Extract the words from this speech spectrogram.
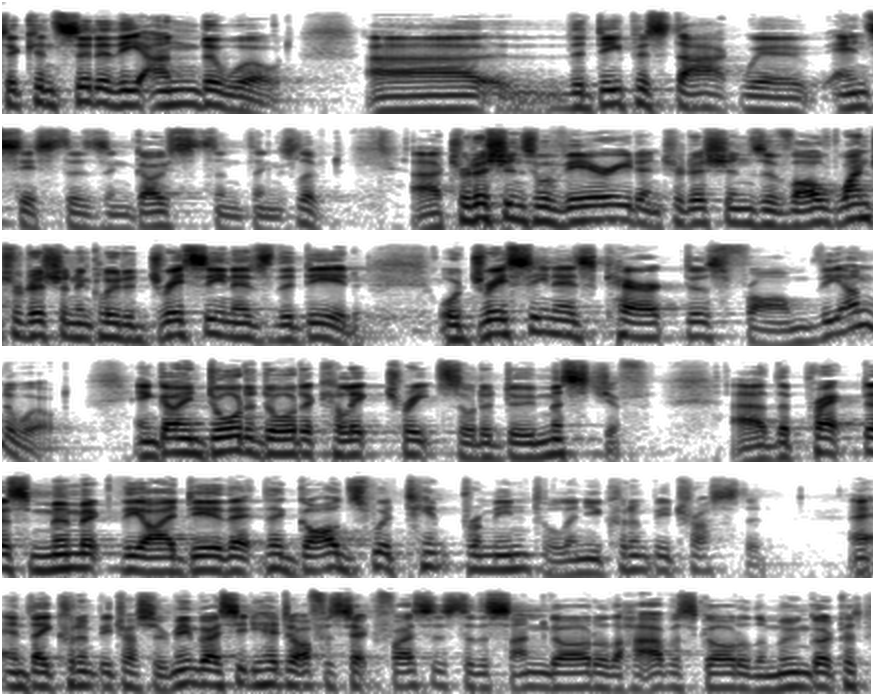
to consider the underworld, uh, the deepest dark where ancestors and ghosts and things lived. Uh, traditions were varied and traditions evolved. One tradition included dressing as the dead or dressing as characters from the underworld and going door to door to collect treats or to do mischief. Uh, the practice mimicked the idea that the gods were temperamental and you couldn't be trusted and they couldn't be trusted. Remember, I said you had to offer sacrifices to the sun god or the harvest god or the moon god because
